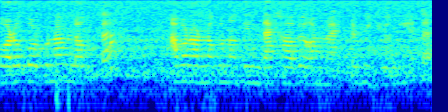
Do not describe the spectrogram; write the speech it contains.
বড় করব না ব্লগটা। আবার অন্য কোনো দিন দেখা হবে, অন্য একটা ভিডিও নিয়ে। তাই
